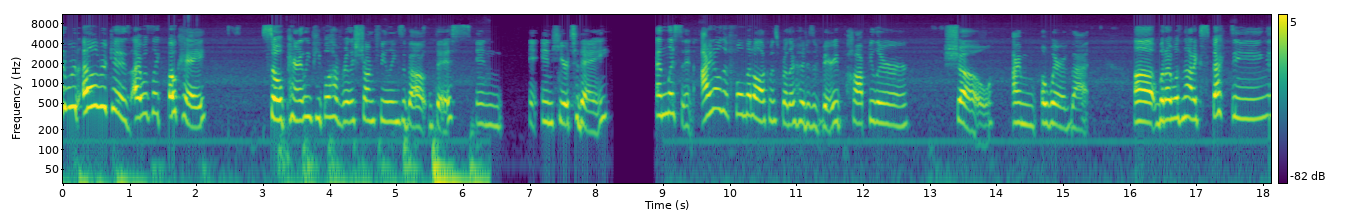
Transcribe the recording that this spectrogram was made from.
Edward Elric is. I was like, Okay. So apparently people have really strong feelings about this in in here today. And listen, I know that Full Metal Alchemist Brotherhood is a very popular show. I'm aware of that. Uh, what I was not expecting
